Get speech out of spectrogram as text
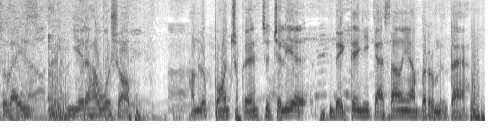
सो so गाइज़ ये रहा वो शॉप हम लोग पहुँच चुके हैं तो चलिए देखते हैं कि कैसा यहाँ पर मिलता है।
